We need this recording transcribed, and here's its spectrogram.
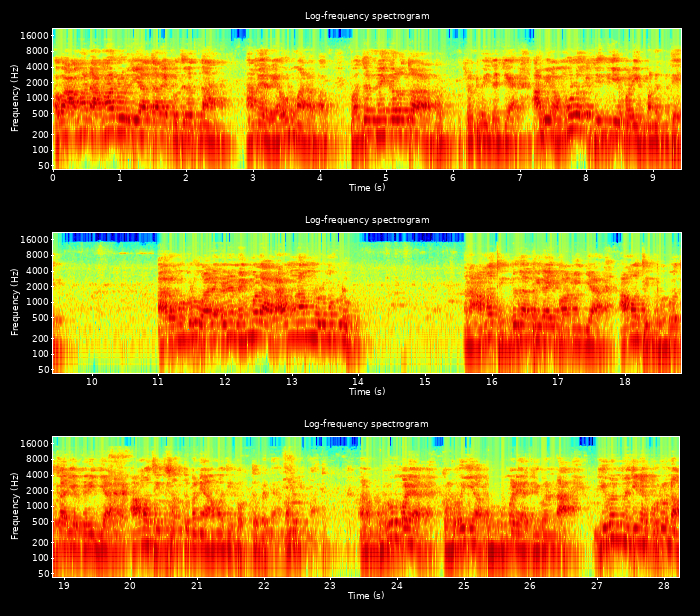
હવે આમાં ડામાડોળ જે અત્યારે કુદરતના, સામે રહેવું મારા બાપ. ભજન નહીં કરો તો આ ચૂંટવી જશે આવી અમૂલક જિંદગી મળી મને તે આ રમકડું વાળે ઘણે નહીં મળે, આ રામ નામનું રમકડું. અને આમાંથી જ બધા પીરાઈ પામી ગયા, આમાંથી જ ભગવત કાર્ય કરી ગયા, આમાંથી જ સંત બન્યા, આમાંથી ભક્ત બન્યા મનુષ્યમાંથી અને ગુરુ મળ્યા ઘડવૈયા ગુરુ મળ્યા જીવનના. જીવનને જેને ગુરુના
